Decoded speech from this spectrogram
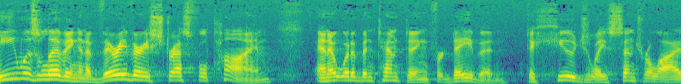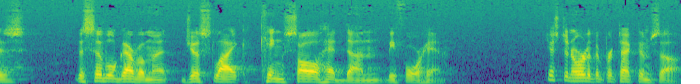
he was living in a very, very stressful time, and it would have been tempting for David to hugely centralize the civil government just like King Saul had done before him, just in order to protect himself.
